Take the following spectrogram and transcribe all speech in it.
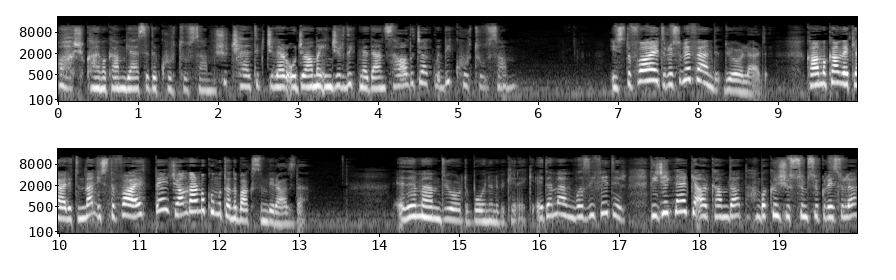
Ah şu kaymakam gelse de kurtulsam, şu çeltikçiler ocağıma incir dikmeden sağlıcakla bir kurtulsam. İstifa et Resul Efendi diyorlardı. Kaymakam vekaletinden istifa et de jandarma komutanı baksın biraz da. Edemem diyordu boynunu bükerek. Edemem vazifedir. Diyecekler ki arkamdan bakın şu sümsük Resul'a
